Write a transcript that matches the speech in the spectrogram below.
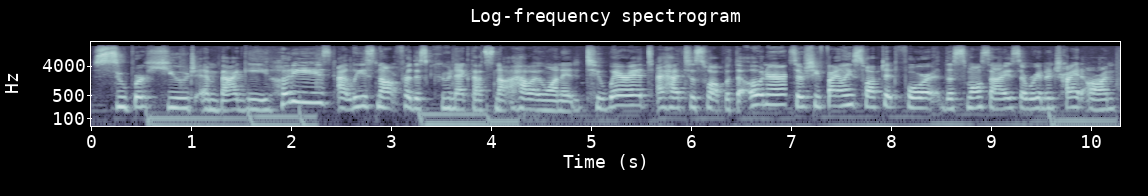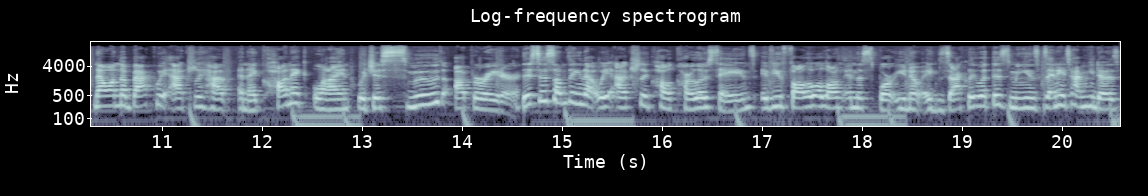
super huge and baggy hoodies, at least not for this crew neck. That's not how I wanted to wear it. I had to swap with the owner. So she finally swapped it for the small size. So we're gonna try it on. Now on the back, we actually have an iconic line, which is smooth operator. This is something that we actually call Carlos Sainz. If you follow along in the sport, you know exactly what this means. Anytime he does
